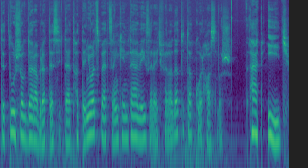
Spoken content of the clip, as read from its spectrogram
tehát túl sok darabra teszi. Tehát ha te 8 percenként elvégzel egy feladatot, akkor hasznos. Hát így.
